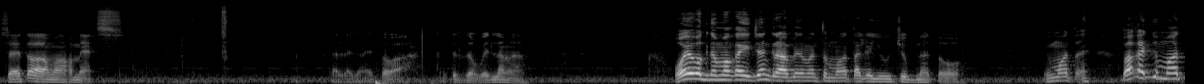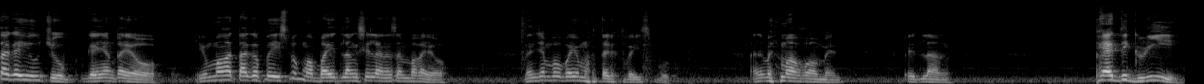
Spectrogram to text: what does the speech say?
So ito ah, mga kamets. Talaga ito ah. Ito, ito, wait lang ah. Hoy, wag naman kayo dyan. Grabe naman itong mga taga-YouTube na to. Yung mga ta- Bakit yung mga taga-YouTube, ganyan kayo? Yung mga taga-Facebook, mabait lang sila. Nasaan ba kayo? Nandiyan pa ba yung mga taga-Facebook? Ano ba yung mga comment? Wait lang. Pedigree.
